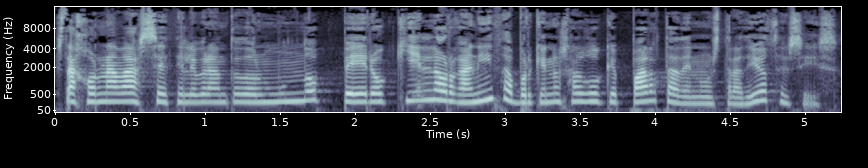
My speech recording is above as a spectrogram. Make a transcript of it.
Esta jornada se celebra en todo el mundo, pero ¿quién la organiza? Porque no es algo que parta de nuestra diócesis.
